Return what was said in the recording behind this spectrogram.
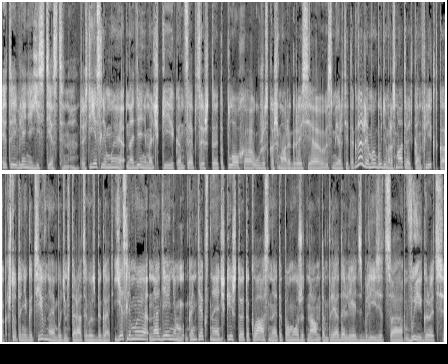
Это явление естественное. То есть если мы наденем очки концепции, что это плохо, ужас, кошмар, агрессия, смерть и так далее, мы будем рассматривать конфликт как что-то негативное, будем стараться его избегать. Если мы наденем контекстные очки, что это классно, это поможет нам там преодолеть, сблизиться, выиграть,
